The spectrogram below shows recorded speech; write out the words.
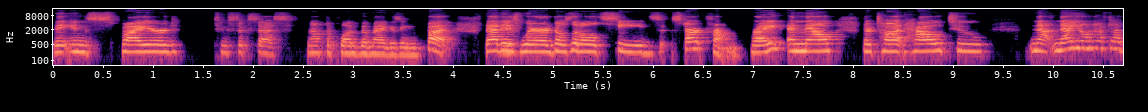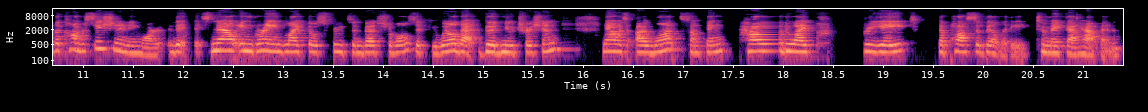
The inspired to success, not to plug the magazine, but that is where those little seeds start from, right? And now they're taught how to now now you don't have to have the conversation anymore. It's now ingrained like those fruits and vegetables if you will that good nutrition. Now it's i want something. How do i create the possibility to make that happen?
